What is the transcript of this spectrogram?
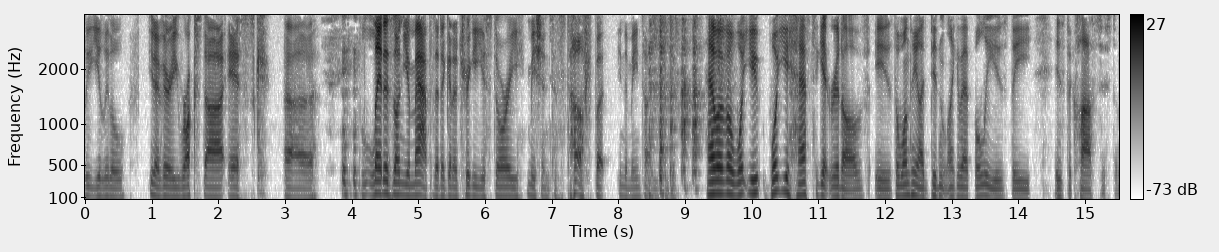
your little you know very rockstar esque. Uh, letters on your map that are going to trigger your story missions and stuff, but in the meantime, you can just However, what you what you have to get rid of is the one thing I didn't like about Bully is the is the class system.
